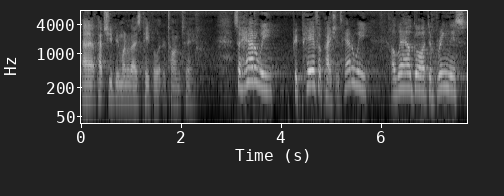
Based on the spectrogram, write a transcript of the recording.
Uh, perhaps you've been one of those people at the time too. So how do we prepare for patience? How do we allow God to bring this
